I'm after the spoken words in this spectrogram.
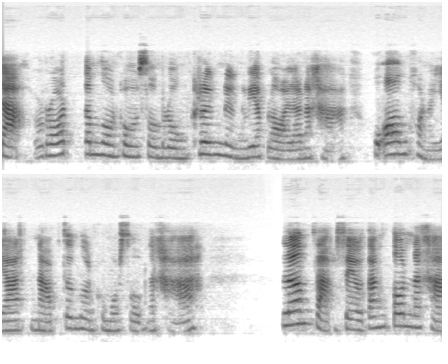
จะลดจำนวนโครโมโซมลงครึ่งหนึ่งเรียบร้อยแล้วนะคะครูอ้อมขออนุญาตนับจำนวนโครโมโซมนะคะ เริ่มจากเซลล์ตั้งต้นนะคะ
